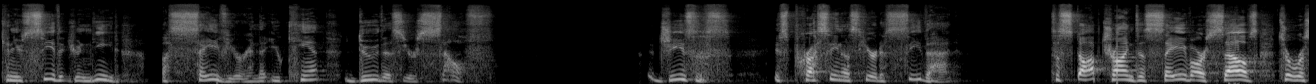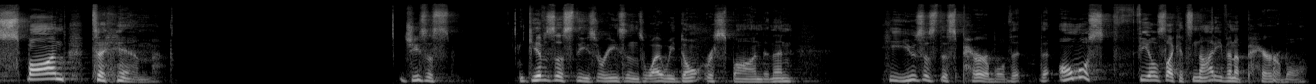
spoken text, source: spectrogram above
Can you see that you need a Savior and that you can't do this yourself? Jesus is pressing us here to see that, to stop trying to save ourselves, to respond to Him. Jesus gives us these reasons why we don't respond, and then he uses this parable that, that almost feels like it's not even a parable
